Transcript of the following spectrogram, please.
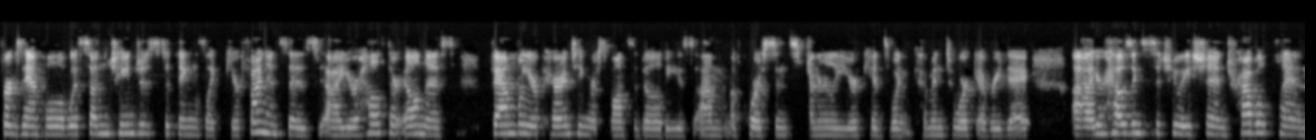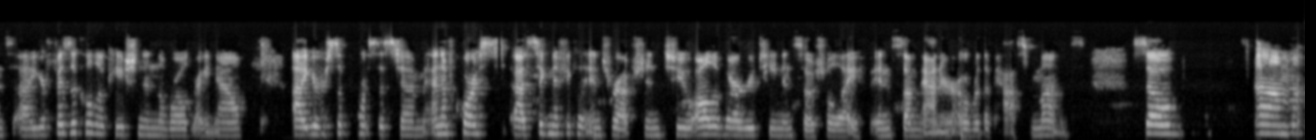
For example, with sudden changes to things like your finances, uh, your health or illness, family or parenting responsibilities, um, of course, since generally your kids wouldn't come into work every day, uh, your housing situation, travel plans, uh, your physical location in the world right now, uh, your support system, and of course, a significant interruption to all of our routine and social life in some manner over the past months. So um,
